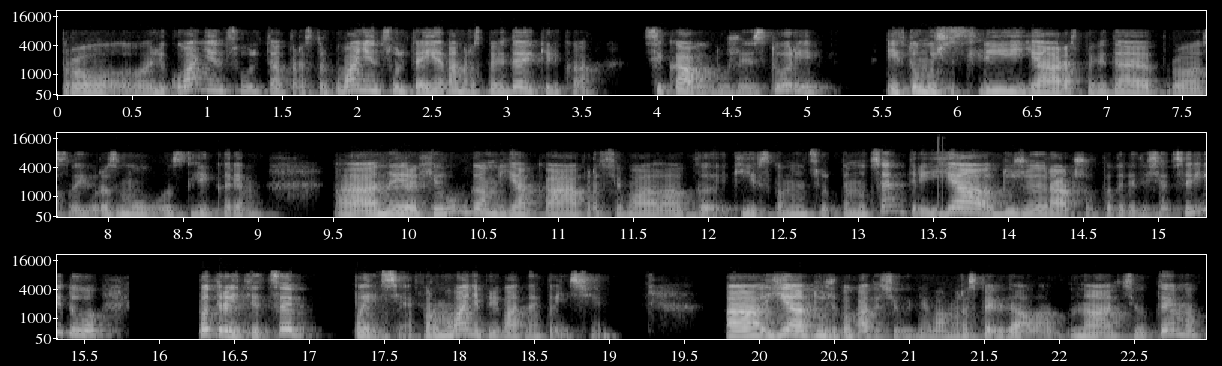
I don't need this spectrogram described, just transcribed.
про е, лікування інсульта, про страхування інсульта. І я там розповідаю кілька цікавих дуже історій. І в тому числі я розповідаю про свою розмову з лікарем. Нейрохірургом, яка працювала в Київському інсультному центрі. Я дуже раджу подивитися це відео. По-третє, це пенсія, формування приватної пенсії. Я дуже багато сьогодні вам розповідала на цю тему.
